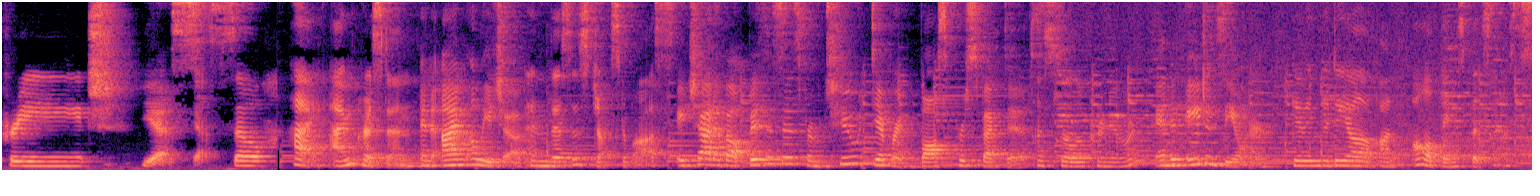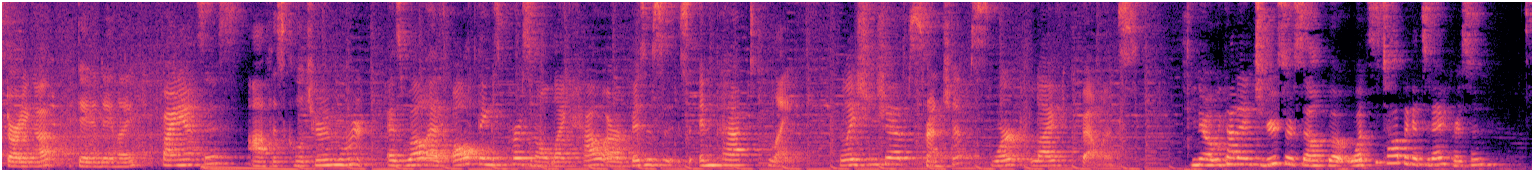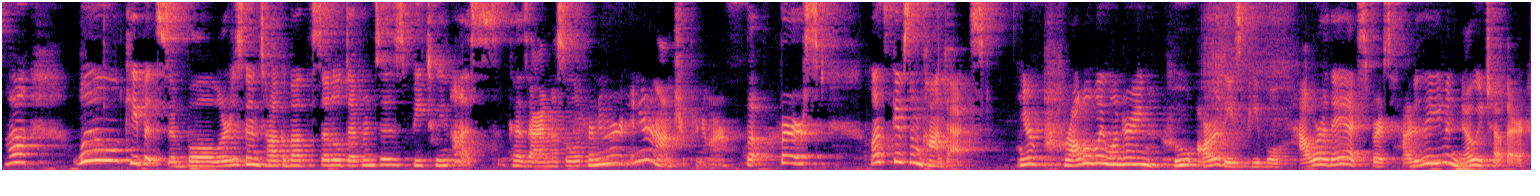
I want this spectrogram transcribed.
Preach. Yes. Yes. So, hi, I'm Kristen, And I'm Alicia. and this is Juxtaboss, A chat about businesses from two different boss perspectives a solopreneur and an agency owner. Giving the deal on all things business, Starting up, day to day life, finances, office culture, and more. as well as all things personal like how our businesses impact Life, relationships, friendships. work life balance. You know, we kind of introduced ourselves, but what's the topic of today, Kristen? Well, we'll keep it simple. We're just going to talk about the subtle differences between us because I'm a solopreneur and you're an entrepreneur. But first, let's give some context. You're probably wondering who are these people? How are they experts? How do they even know each other?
